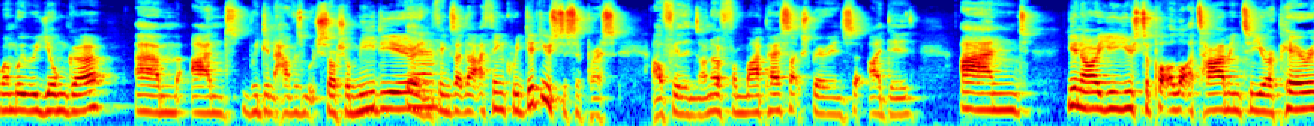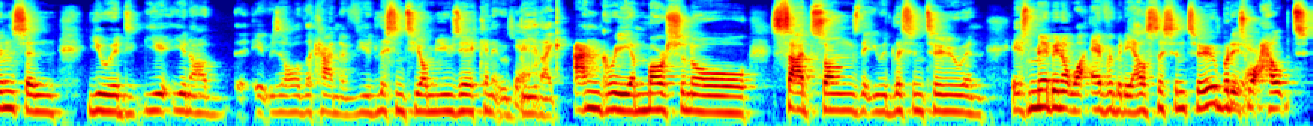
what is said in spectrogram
when we were younger, um, and we didn't have as much social media Yeah. and things like that, I think we did used to suppress our feelings. I know from my personal experience, I did, and you know, you used to put a lot of time into your appearance, and you would, you you know, it was all the kind of you'd listen to your music, and it would be like angry, emotional, sad songs that you would listen to, and it's maybe not what everybody else listened to, but it's Yeah. what helped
